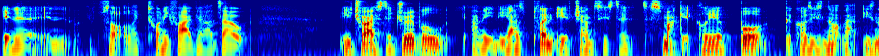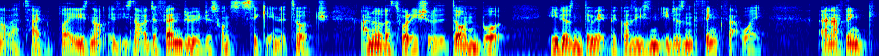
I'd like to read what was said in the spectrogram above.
in a in sort of like 25 yards out. He tries to dribble. I mean, he has plenty of chances to, to smack it clear, but because he's not that he's not that type of player. He's not he's not a defender who just wants to stick it in a touch. I know that's what he should have done, but he doesn't do it because he's he doesn't think that way. And I think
